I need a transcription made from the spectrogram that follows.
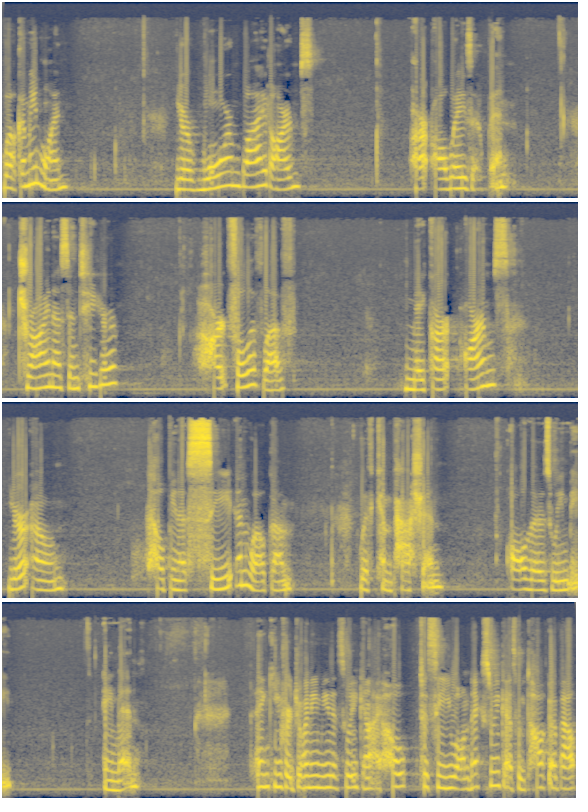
Welcoming one, your warm, wide arms are always open, drawing us into your heart full of love. Make our arms your own, helping us see and welcome with compassion all those we meet. Amen. Thank you for joining me this week, and I hope to see you all next week as we talk about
